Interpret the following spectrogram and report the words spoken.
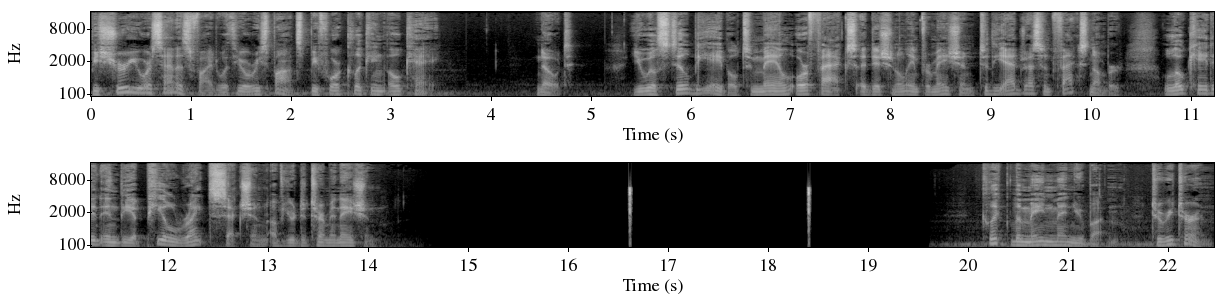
Be sure you are satisfied with your response before clicking OK. Note, you will still be able to mail or fax additional information to the address and fax number located in the Appeal Rights section of your determination. Click the Main Menu button to return.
